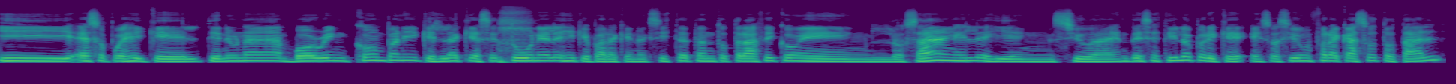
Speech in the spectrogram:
Y eso, pues, y que él tiene una Boring Company, que es la que hace túneles y que para que no exista tanto tráfico en Los Ángeles y en ciudades de ese estilo, pero y que eso ha sido un fracaso total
